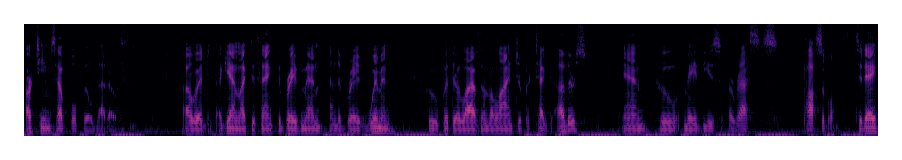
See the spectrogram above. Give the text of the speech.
our teams have fulfilled that oath. I would again like to thank the brave men and the brave women who put their lives on the line to protect others and who made these arrests possible. Today,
